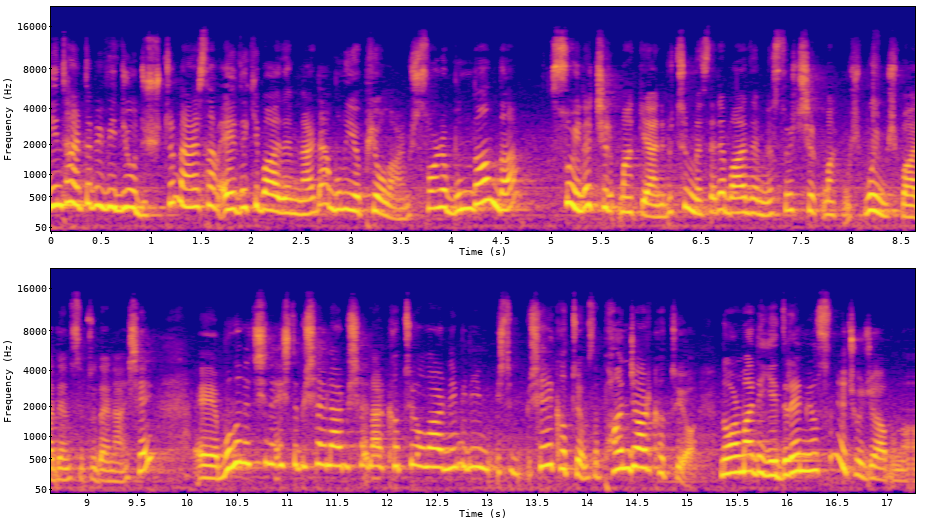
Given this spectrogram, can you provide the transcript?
İnternette bir video düştü. Meğersem evdeki bademlerden bunu yapıyorlarmış. Sonra bundan da suyla çırpmak yani. Bütün mesele bademle suyu çırpmakmış. Buymuş badem sütü denen şey. Ee, bunun içine işte bir şeyler bir şeyler katıyorlar. Ne bileyim işte şey katıyor mesela pancar katıyor. Normalde yediremiyorsun ya çocuğa bunu.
